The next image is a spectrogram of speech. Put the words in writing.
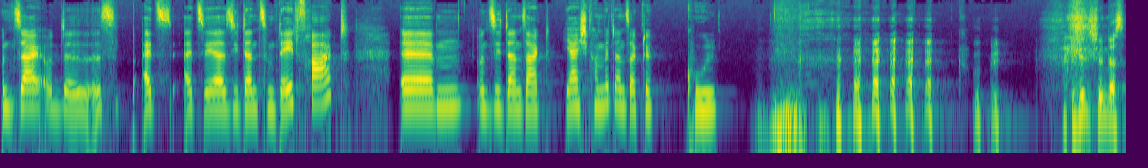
Und, sag, und es, als, als er sie dann zum Date fragt ähm, und sie dann sagt, ja, ich komme mit, dann sagt er, cool. Ich finde es schön, dass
